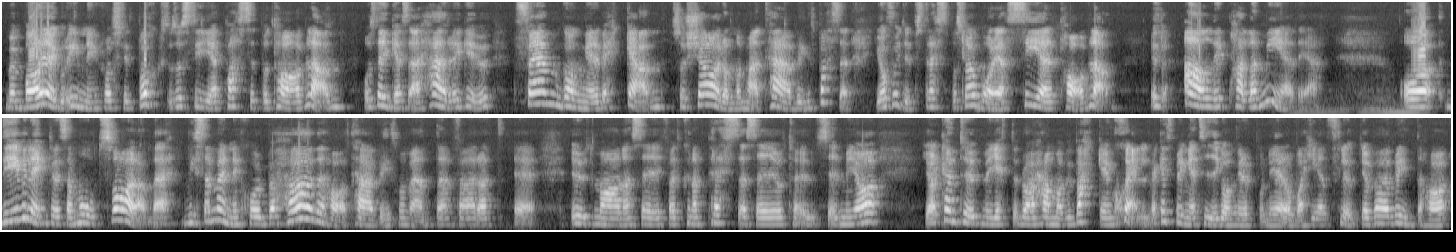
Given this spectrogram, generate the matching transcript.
Men bara jag går in i en crossfit-box och så ser jag passet på tavlan och så tänker jag så här, herregud, fem gånger i veckan så kör de de här tävlingspassen. Jag får ju typ stresspåslag bara jag ser tavlan. Jag skulle aldrig palla med det. Och det är väl egentligen så motsvarande. Vissa människor behöver ha tävlingsmomenten för att eh, utmana sig, för att kunna pressa sig och ta ut sig. Men jag, jag kan ta ut mig jättebra i Hammarbybacken själv. Jag kan springa tio gånger upp och ner och vara helt slut. Jag behöver inte ha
